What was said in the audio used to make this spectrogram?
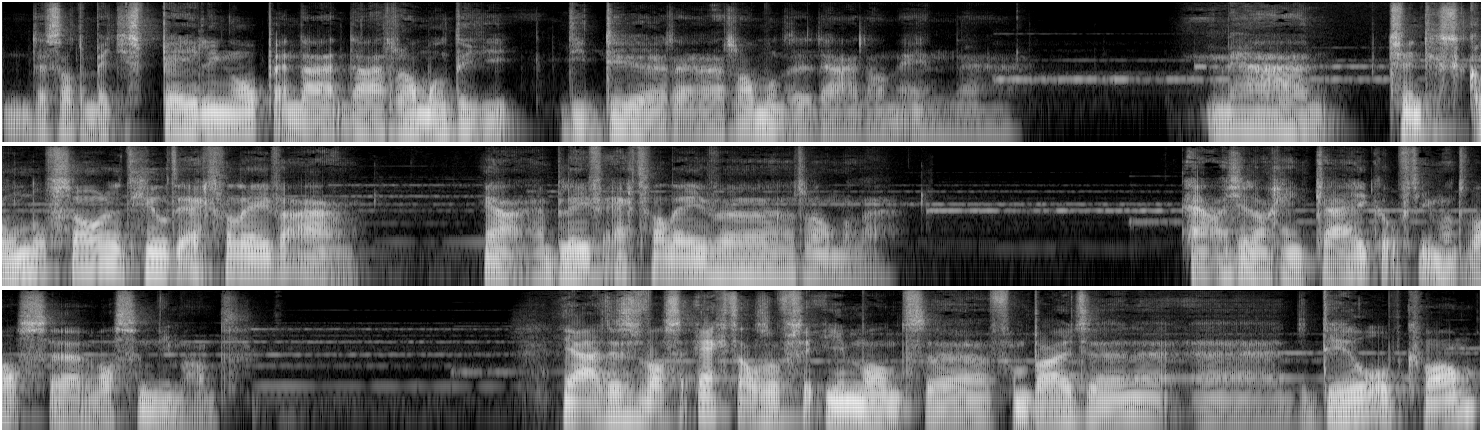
daar zat een beetje speling op en daar, daar rammelde die, die deur rammelde daar dan in. Ja, 20 seconden of zo. Dat hield echt wel even aan. Ja, het bleef echt wel even rammelen. En als je dan ging kijken of er iemand was, was er niemand. Ja, dus het was echt alsof er iemand van buiten de deel opkwam.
